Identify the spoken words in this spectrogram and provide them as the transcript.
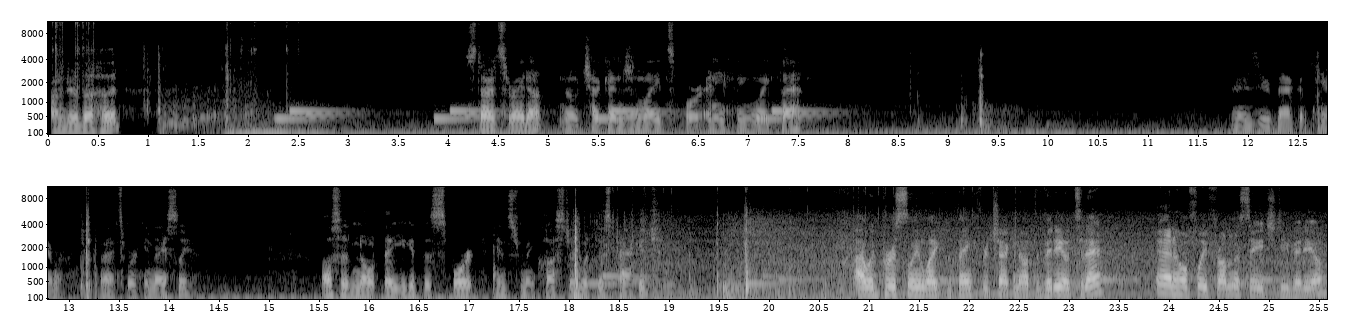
under the hood. Starts right up, no check engine lights or anything like that. There's your backup camera. That's working nicely. Also note that you get the sport instrument cluster with this package. I would personally like to thank you for checking out the video today. And hopefully from this HD video,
